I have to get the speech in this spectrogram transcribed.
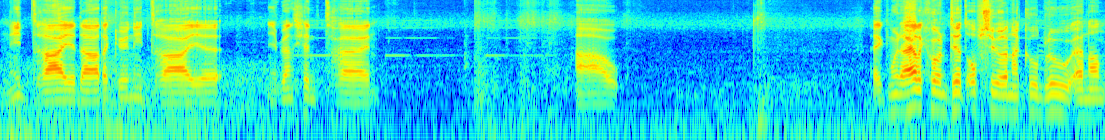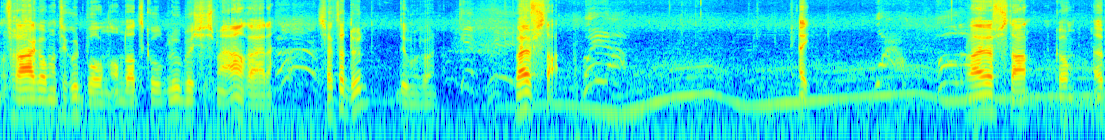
niet draaien daar, daar kun je niet draaien. Je bent geen trein. Auw. Ik moet eigenlijk gewoon dit opsturen naar Cool Blue en dan vragen om een tegoedbon, omdat Cool Blue busjes mij aanrijden. Zal ik dat doen? Doen we gewoon. Blijf staan. Hey. Blijf even staan. Kom, up.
